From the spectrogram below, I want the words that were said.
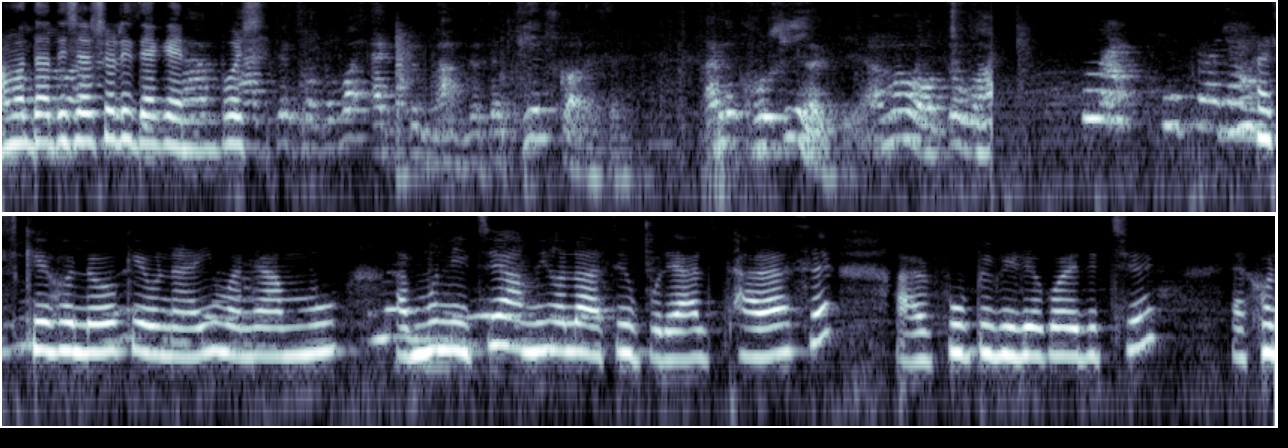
আমার দাদি শাশুড়ি দেখেন বসি। আজকে হলো কেউ নাই মানে আম্মু। আম্মু নিচে আমি হলো আসি উপরে। আর ছাড়া আছে আর ফুপি ভিডিও করে দিচ্ছে। এখন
